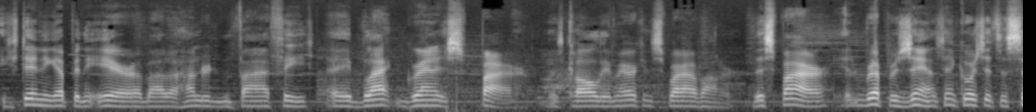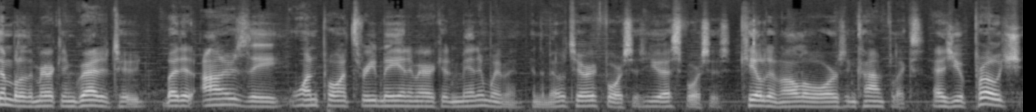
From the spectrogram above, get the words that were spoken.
extending up in the air about 105 feet a black granite spire. It's called the American Spire of Honor. This spire, it represents, and of course it's a symbol of American gratitude, but it honors the 1.3 million American men and women in the military forces, U.S. forces, killed in all the wars and conflicts. As you approach,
